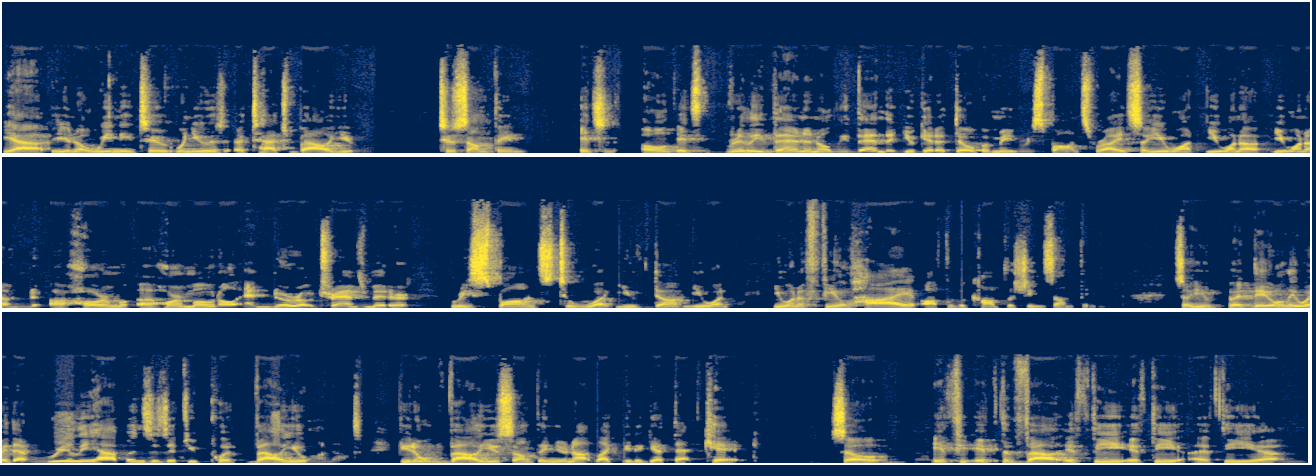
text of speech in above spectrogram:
Yeah, you know, we need to when you attach value to something, it's it's really then and only then that you get a dopamine response, right? So you want you want a you want a, a, horm- a hormonal and neurotransmitter response to what you've done. You want you want to feel high off of accomplishing something. So you, but the only way that really happens is if you put value on it. If you don't value something, you're not likely to get that kick. So if if the val, if the if the if the um,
